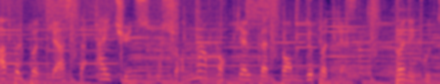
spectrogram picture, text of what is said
Apple Podcast, iTunes ou sur n'importe quelle plateforme de podcast. Bonne écoute.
